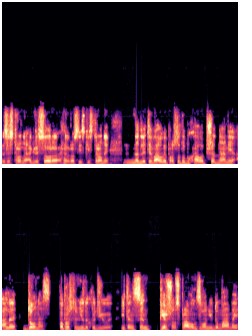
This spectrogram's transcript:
ze strony agresora, rosyjskiej strony nadletywały, po prostu wybuchały przed nami, ale do nas po prostu nie dochodziły. I ten syn pierwszą sprawą dzwoni do mamy,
